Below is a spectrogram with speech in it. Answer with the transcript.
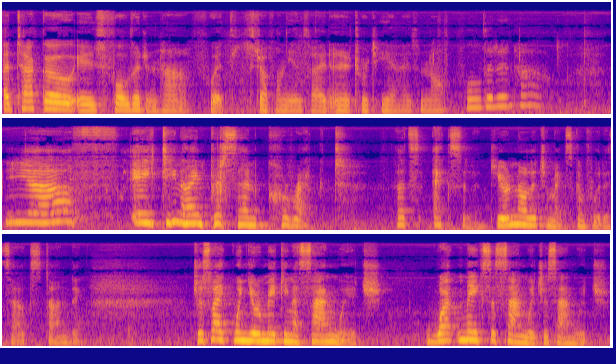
A taco is folded in half with stuff on the inside, and a tortilla is not folded in half. Yeah, 89% correct. That's excellent. Your knowledge of Mexican food is outstanding. Just like when you're making a sandwich, what makes a sandwich a sandwich?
